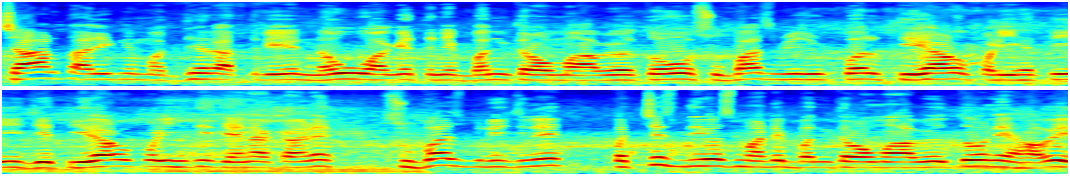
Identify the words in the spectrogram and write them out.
ચાર તારીખની મધ્યરાત્રિએ નવ વાગે તેને બંધ કરવામાં આવ્યો હતો. સુભાષ બ્રિજ ઉપર તિરાડો પડી હતી. જે તિરાડો પડી હતી તેના કારણે સુભાષ બ્રિજને પચીસ દિવસ માટે બંધ કરવામાં આવ્યો હતો અને હવે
